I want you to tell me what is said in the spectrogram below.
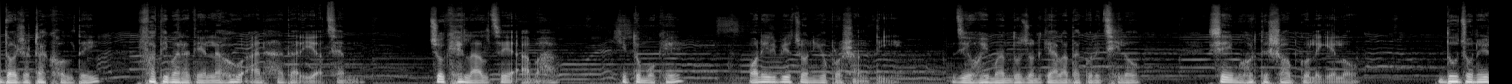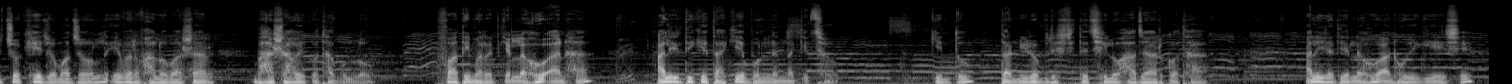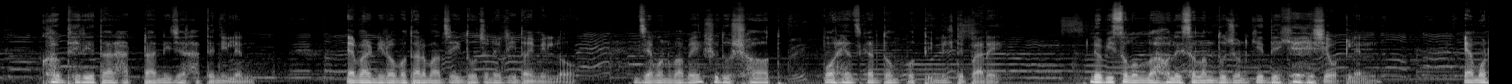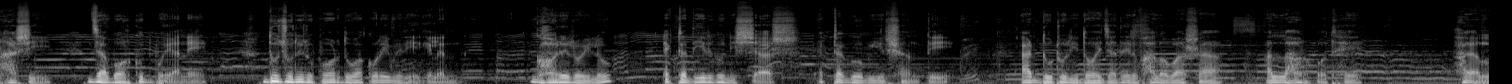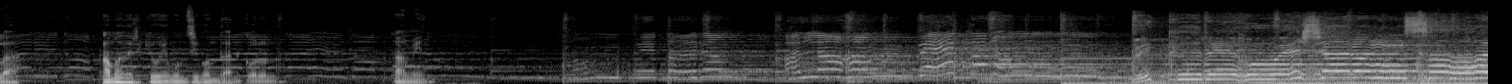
দরজাটা খুলতেই ফাতিমা আল্লাহু আনহা দাঁড়িয়ে আছেন। চোখে লালচে আভা, কিন্তু মুখে অনির্বাচনীয় প্রশান্তি। যে অভিমান দুজনকে আলাদা করেছিল, সেই মুহূর্তে সব গলে গেল। দুজনের চোখে জমা জল, এবার ভালোবাসার ভাষা হয়ে কথা বলল। ফাতিমা রাদিয়াল্লাহু আনহা আলীর দিকে তাকিয়ে বললেন না কিছু। কিন্তু তার নীরব দৃষ্টিতে ছিল হাজার কথা। আলী রাদিয়াল্লাহু আনহু এগিয়ে এসে খুব ধীরে তার হাতটা নিজের হাতে নিলেন। এবার নীরবতার মাঝেই দুজনের হৃদয় মিলল। যেমনভাবে শুধু সৎ পরহেজগার দম্পতি মিলতে পারে। নবী সাল্লাহ সাল্লাম দুজনকে দেখে হেসে উঠলেন। এমন হাসি যা বরকত বয়ে আনে। দুজনের উপর দোয়া করে বেরিয়ে গেলেন। ঘরে রইল একটা দীর্ঘ নিঃশ্বাস একটা গভীর শান্তি আর দুটো হৃদয় যাদের ভালোবাসা আল্লাহর পথে হায় আল্লাহ আমাদেরকেও এমন জীবন দান করুন আমিন करम अल्लाह हम पे करम बिखरे हुए शर्म सार है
